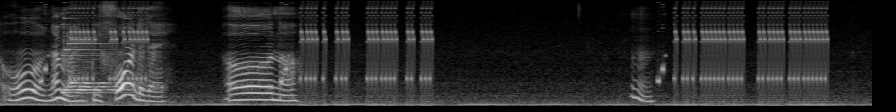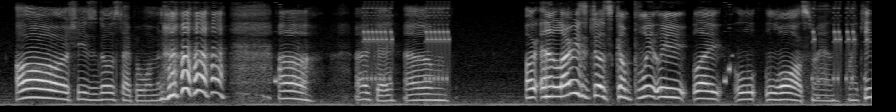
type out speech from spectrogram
Oh, never mind. Before today. Oh, no. Hmm. Oh, she's those type of woman. oh, okay. Um. Oh, and Larry's just completely like lost, man. Like he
